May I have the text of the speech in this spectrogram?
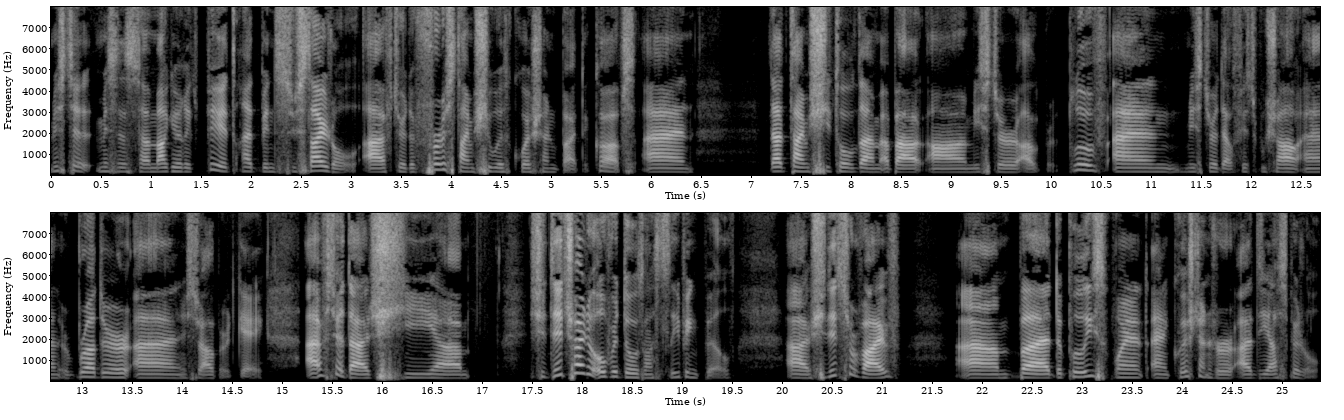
Mr. Mrs. Uh, Marguerite Pitre had been suicidal after the first time she was questioned by the cops, and that time she told them about uh, Mr. Albert Plouffe and Mr. Delphis Bouchard and her brother and Mr. Albert Guay. After that, she um, she did try to overdose on sleeping pill. Uh, she did survive, um, but the police went and questioned her at the hospital.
